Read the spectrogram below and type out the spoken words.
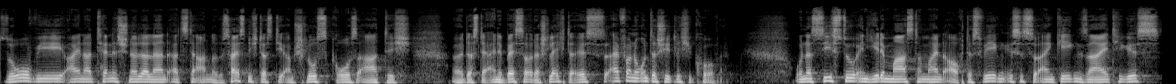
So wie einer Tennis schneller lernt als der andere. Das heißt nicht, dass die am Schluss großartig, äh, dass der eine besser oder schlechter ist. Einfach eine unterschiedliche Kurve. Und das siehst du in jedem Mastermind auch. Deswegen ist es so ein gegenseitiges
